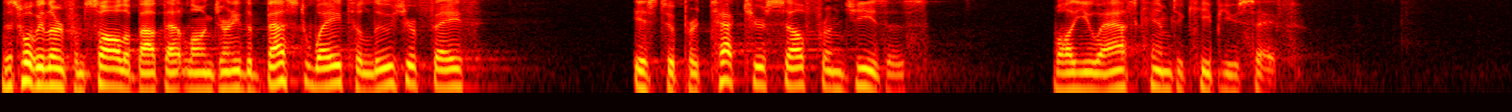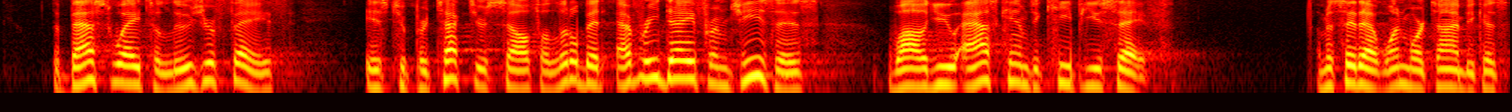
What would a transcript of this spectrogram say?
This is what we learn from Saul about that long journey. The best way to lose your faith is to protect yourself from Jesus while you ask Him to keep you safe. The best way to lose your faith is to protect yourself a little bit every day from Jesus while you ask Him to keep you safe. I'm going to say that one more time because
